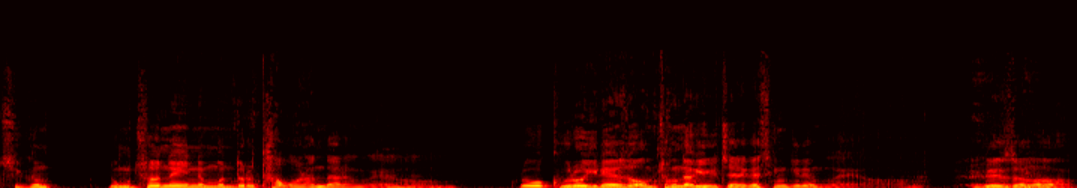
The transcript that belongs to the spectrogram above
지금 농촌에 있는 분들은 다 원한다는 거예요. 그리고 그로 인해서 엄청나게 일자리가 생기는 거예요. 그래서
